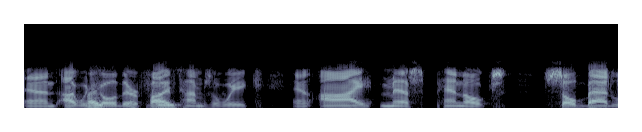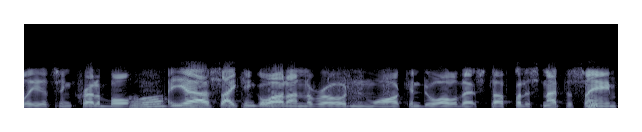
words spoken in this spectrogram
and I would Right. go there That's five amazing. times a week, and I miss Penn Oaks so badly. It's incredible. And Yes, I can go out on the road and walk and do all of that stuff, but it's not the same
